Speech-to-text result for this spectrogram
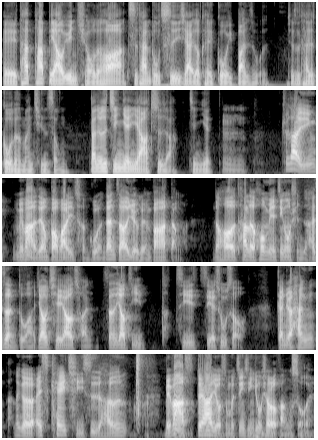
诶、欸，他他不要运球的话，刺探步刺一下也都可以过一半什么的，就是还是过得蛮轻松。但就是经验压制啊，经验。嗯，就他已经没办法这样爆发力成过了，但只要有个人帮他挡，然后他的后面进攻选择还是很多啊，要切要传，甚至要自己直接直接出手。感觉韩那个 SK 骑士好像没办法对他有什么进行有效的防守，哎，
